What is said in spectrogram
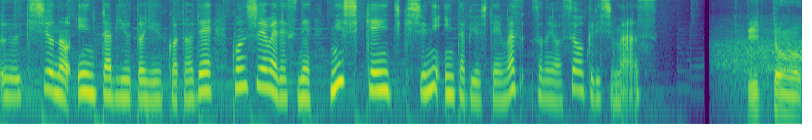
う騎手のインタビューということで今週はですね西健一騎手にインタビューしています。その様子をお送りします。1トンを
